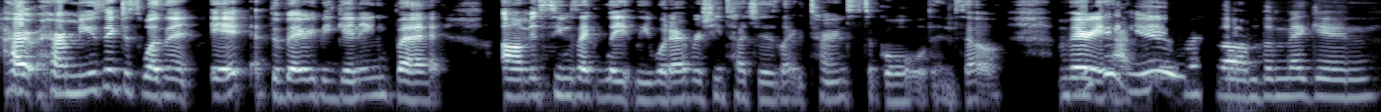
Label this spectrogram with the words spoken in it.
her her music just wasn't it at the very beginning, but um, it seems like lately whatever she touches like turns to gold, and so I'm very happy. You with um, the Megan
